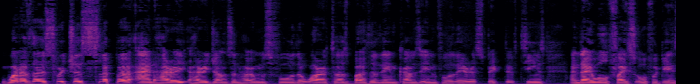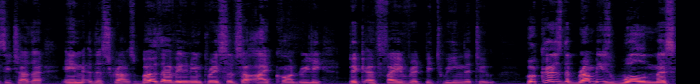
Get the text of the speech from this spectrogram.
One of those switches, Slipper and Harry Harry Johnson Holmes for the Waratahs, both of them comes in for their respective teams and they will face off against each other in the scrums. Both have been impressive, so I can't really pick a favourite between the two. Hookers, the Brumbies will miss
